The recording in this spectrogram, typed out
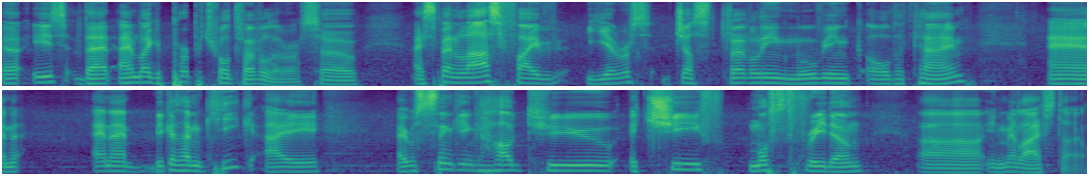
uh, is that I'm like a perpetual traveler. So I spent last five years just traveling, moving all the time, and and I because I'm geek, I I was thinking how to achieve most freedom uh, in my lifestyle.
